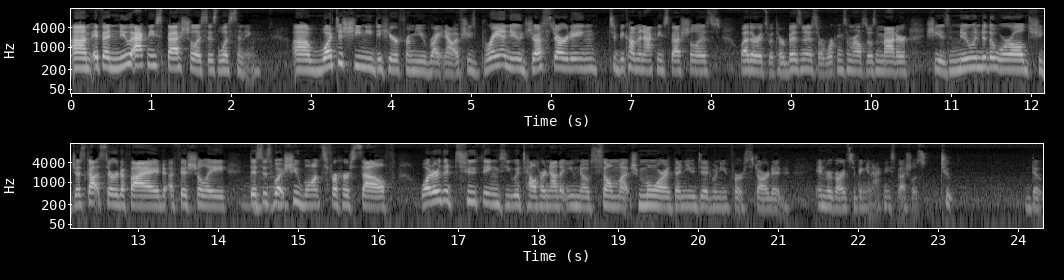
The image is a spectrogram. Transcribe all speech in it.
Um, if a new acne specialist is listening, uh, what does she need to hear from you right now? If she's brand new, just starting to become an acne specialist, whether it's with her business or working somewhere else, doesn't matter. She is new into the world. She just got certified officially. This is what she wants for herself. What are the two things you would tell her now that you know so much more than you did when you first started in regards to being an acne specialist? Two. Dose.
